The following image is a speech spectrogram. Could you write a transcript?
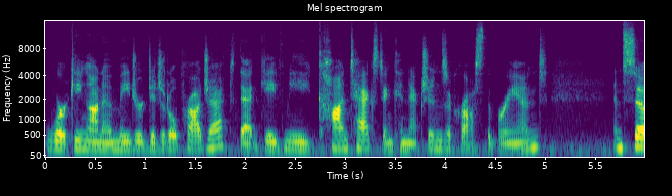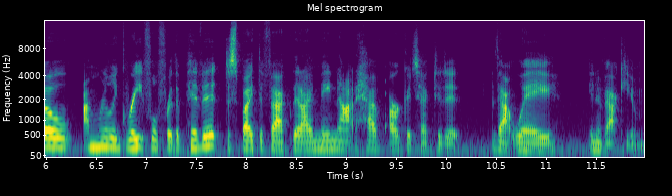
working on a major digital project that gave me context and connections across the brand and so I'm really grateful for the pivot, despite the fact that I may not have architected it that way in a vacuum.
